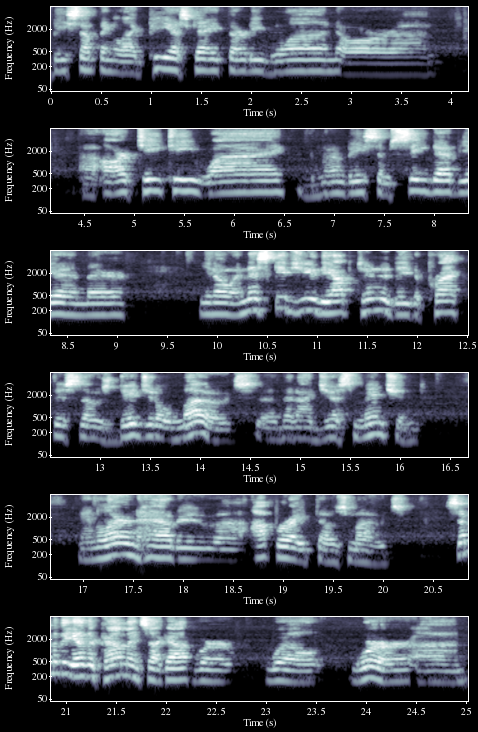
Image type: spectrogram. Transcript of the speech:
be something like PSK 31 or uh, uh, RTTY, there's going to be some CW in there. You know, and this gives you the opportunity to practice those digital modes uh, that I just mentioned and learn how to uh, operate those modes. Some of the other comments I got were, well, were, um,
